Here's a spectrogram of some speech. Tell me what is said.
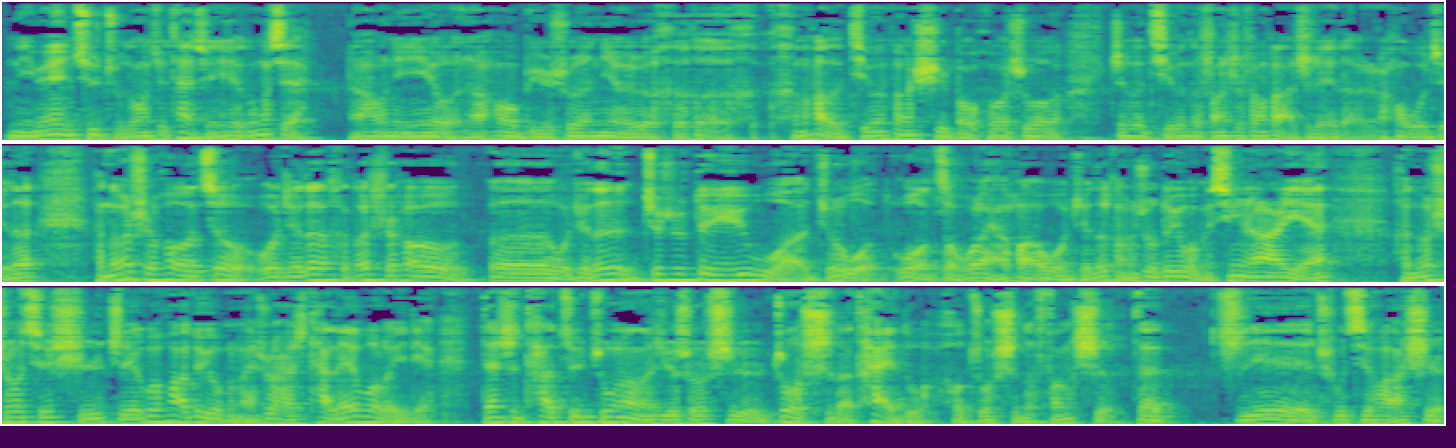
你愿意去主动去探寻一些东西。然后你有，然后比如说你有一个很很很很好的提问方式，包括说整个提问的方式方法之类的。然后我觉得很多时候就，我觉得很多时候，呃，我觉得就是对于我，就是我我走过来的话，我觉得可能说对于我们新人而言，很多时候其实职业规划对于我们来说还是太 level 了一点。但是它最重要的就说是做事的态度和做事的方式，在职业初期的话是，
